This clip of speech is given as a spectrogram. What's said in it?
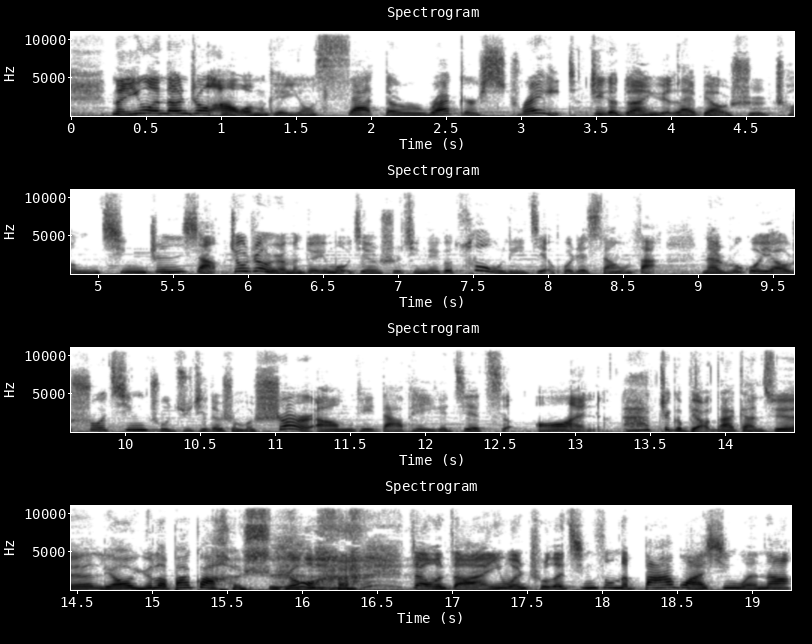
那英文当中啊，我们可以用 set the record straight 这个短语来表示澄清真相，纠正人们对于某件事情的一个错误理解或者想法。那如果要说清楚具体的什么事儿啊，我们可以搭配一个介词 on 啊，这个表达感觉聊娱乐八卦很实用啊。在我们早安英文，除了轻松的八卦新闻呢，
